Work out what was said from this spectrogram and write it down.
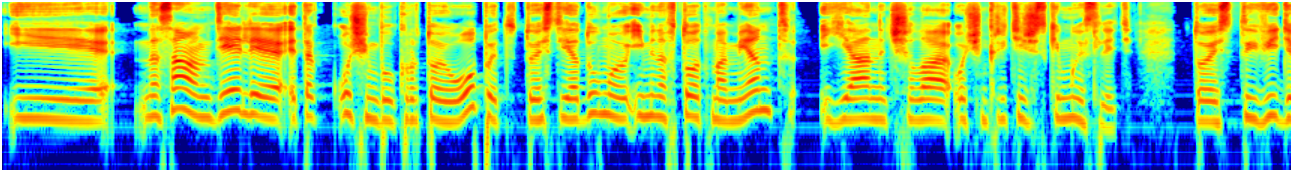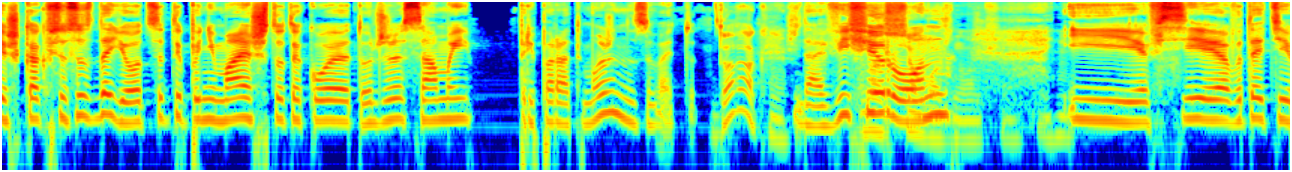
И на самом деле это очень был крутой опыт. То есть я думаю, именно в тот момент я начала очень критически мыслить. То есть ты видишь, как все создается, ты понимаешь, что такое тот же самый препараты можно называть тут? Да, конечно. Да, виферон и все вот эти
